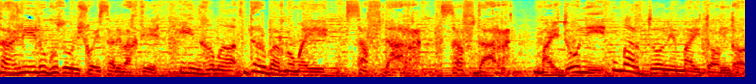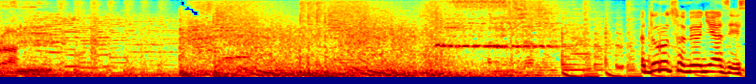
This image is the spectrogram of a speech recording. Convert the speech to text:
таҳлилу гузоришҳои саривақтӣ ин ҳама дар барномаи сафдар. Сафдар майдони мардони майдондорон. Дуруд сомиёни азиз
